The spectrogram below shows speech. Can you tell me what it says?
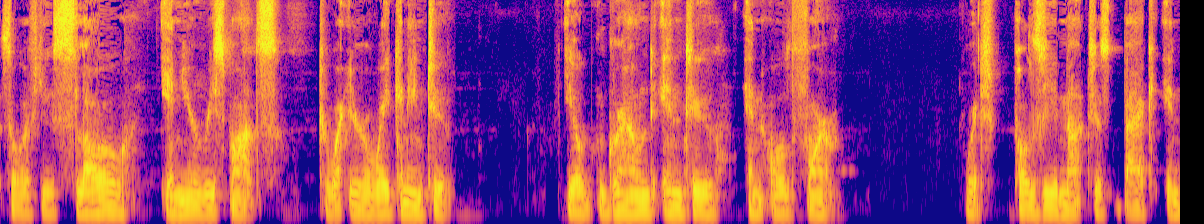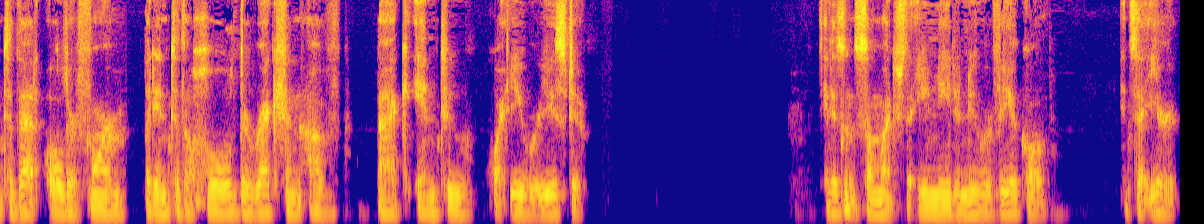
So if you slow in your response to what you're awakening to, you'll ground into an old form, which pulls you not just back into that older form, but into the whole direction of back into what you were used to. It isn't so much that you need a newer vehicle it's that you're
